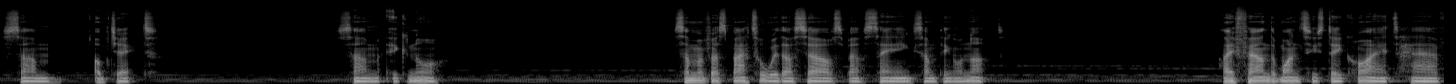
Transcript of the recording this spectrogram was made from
some object, some ignore. Some of us battle with ourselves about saying something or not. I found the ones who stay quiet have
